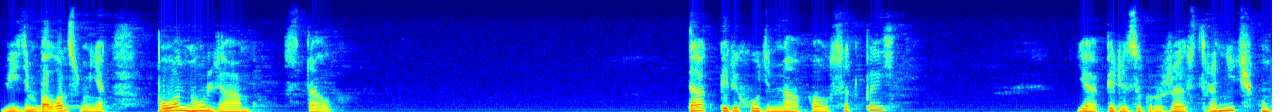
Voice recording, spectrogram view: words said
Видим, баланс у меня по нулям стал. Так, переходим на Faucet Pay. Я перезагружаю страничку.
